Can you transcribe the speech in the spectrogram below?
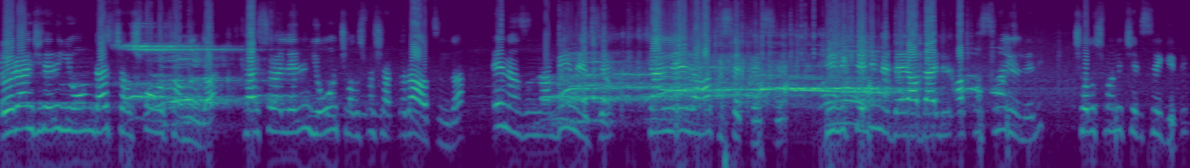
Öğrencilerin yoğun ders çalışma ortamında, personellerin yoğun çalışma şartları altında en azından bir nebze kendilerini rahat hissetmesi, birlikteliğin ve beraberliğin artmasına yönelik çalışmanın içerisine girdik.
